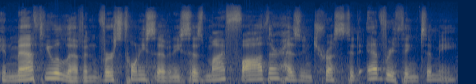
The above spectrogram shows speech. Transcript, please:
in Matthew 11, verse 27, he says, My Father has entrusted everything to me.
